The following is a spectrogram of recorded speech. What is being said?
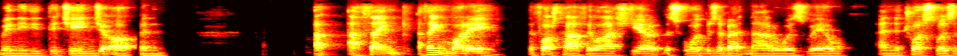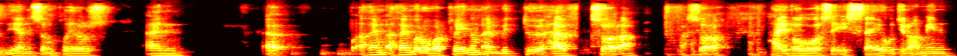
we needed to change it up, and I, think I think Murray the first half of last year the squad was a bit narrow as well, and the trust wasn't there in some players, and uh, I think I think we're overplaying them, and we do have sort of a sort of high velocity style. Do you know what I mean?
